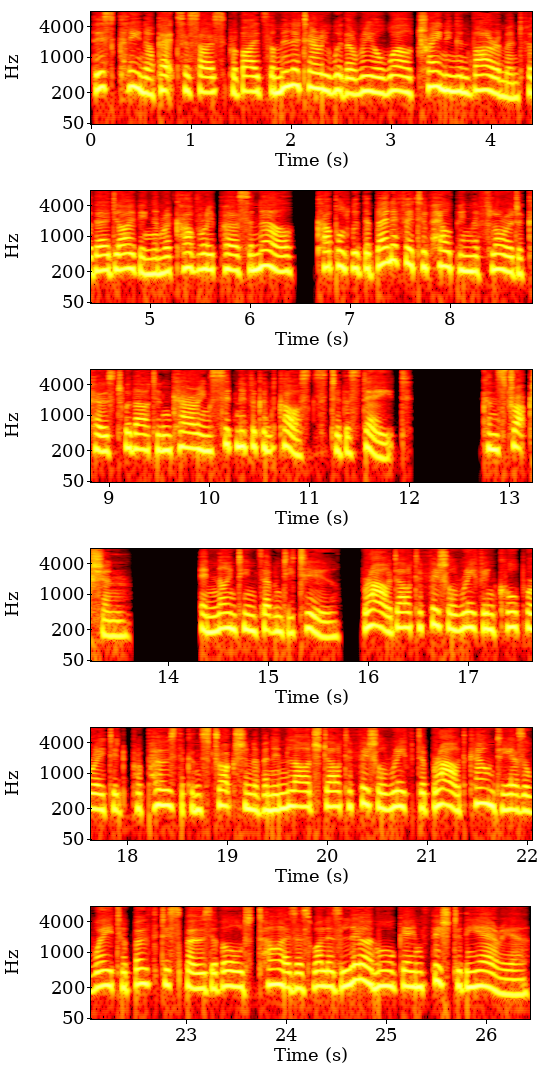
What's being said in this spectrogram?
This cleanup exercise provides the military with a real-world training environment for their diving and recovery personnel, coupled with the benefit of helping the Florida coast without incurring significant costs to the state. Construction In 1972, Broward Artificial Reef Incorporated proposed the construction of an enlarged artificial reef to Broward County as a way to both dispose of old tires as well as lure more game fish to the area.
